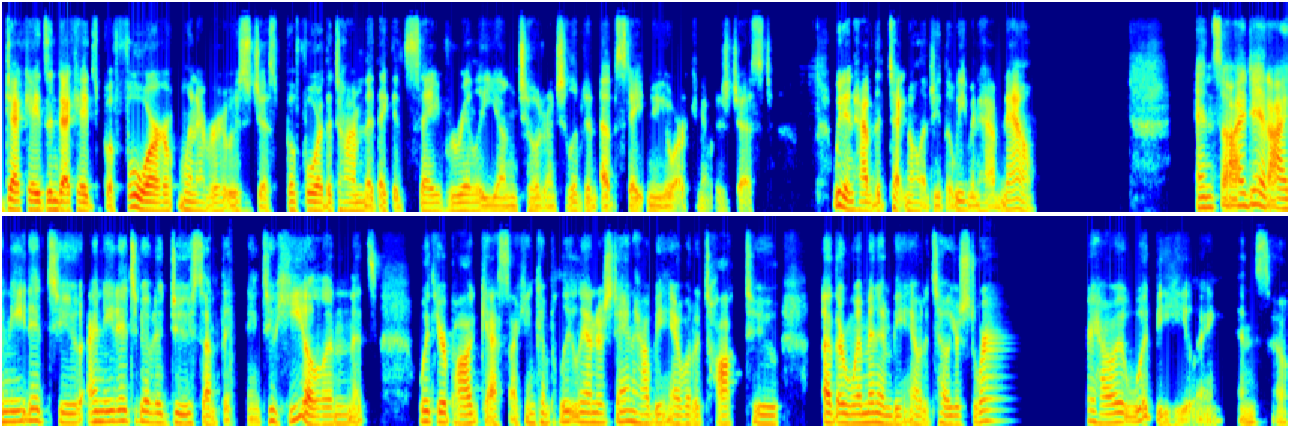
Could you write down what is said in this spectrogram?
decades and decades before whenever it was just before the time that they could save really young children. She lived in upstate new york and it was just we didn't have the technology that we even have now and so i did i needed to i needed to be able to do something to heal and it's with your podcast i can completely understand how being able to talk to other women and being able to tell your story how it would be healing. And so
